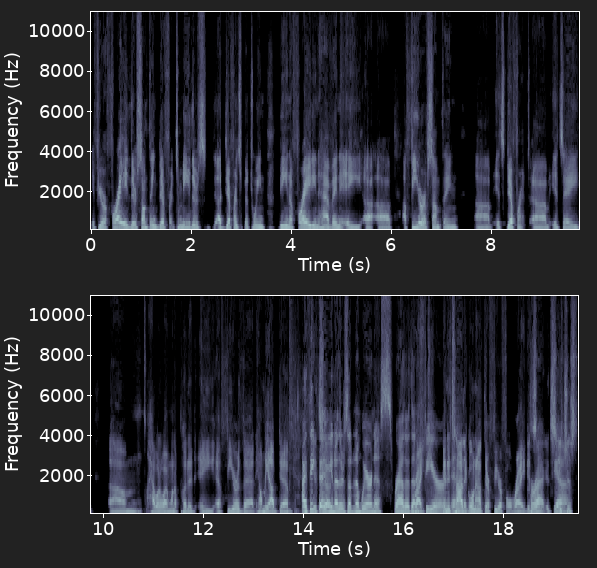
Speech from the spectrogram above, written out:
if you're afraid, there's something different. To me, there's a difference between being afraid and having a a, a fear of something. Uh, it's different. Um, it's a um how do i want to put it a, a fear that help me out deb i think it's that a, you know there's an awareness rather than right. fear and it's and, not going out there fearful right it's, correct it's, yeah. it's just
